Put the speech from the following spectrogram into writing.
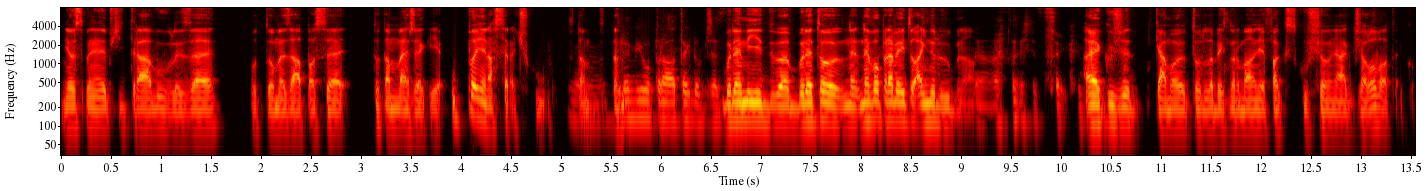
měli jsme nejlepší trávu v lize, po tomhle zápase to tam řekl, je úplně na sračku. To Tam, Jo, tam Mm, Bude mi opravdu tak dobře. bude mít, bude to, ne, neopraví to ani do dubna. A jakože, kámo, tohle bych normálně fakt zkušel nějak žalovat, jako.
